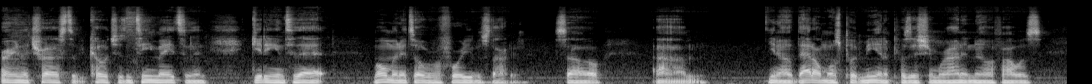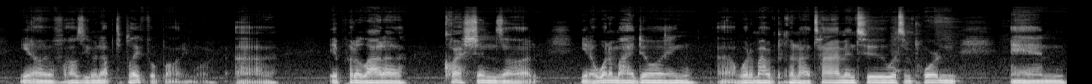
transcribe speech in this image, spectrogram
earning the trust of coaches and teammates, and then getting into that moment, it's over before it even started. So, um, you know, that almost put me in a position where I didn't know if I was, you know, if I was even up to play football anymore. Uh, it put a lot of questions on, you know, what am I doing? Uh, what am I putting my time into? What's important? And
